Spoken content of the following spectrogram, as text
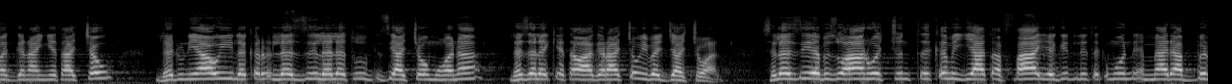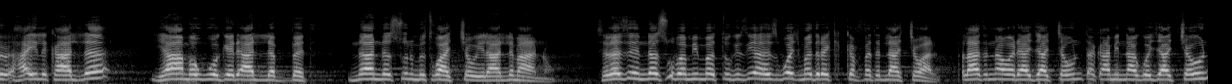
መገናኘታቸው ለዱንያዊ ለዚህ ለዕለቱ ጊዜያቸውም ሆነ ለዘለቄታው ሀገራቸው ይበጃቸዋል ስለዚህ የብዙሃኖቹን ጥቅም እያጠፋ የግል ጥቅሙን የሚያዳብር ኃይል ካለ ያ መወገድ አለበት እና እነሱን ምቷቸው ይላል ማለት ነው። ስለዚህ እነሱ በሚመቱ ጊዜ ህዝቦች መድረክ ይከፈትላቸዋል። ጥላትና ወዳጃቸውን ጠቃሚና ጎጃቸውን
